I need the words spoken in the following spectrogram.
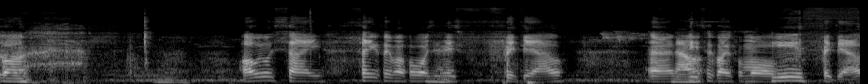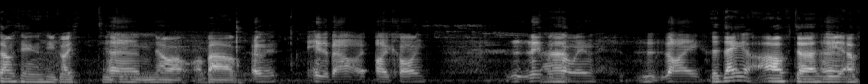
But I will say thank you very much for watching this video. Um, Now, please subscribe for more Here's videos. something you guys didn't Um, know about. and hit about icon. Leave a Uh, comment, like, The day after the Um,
